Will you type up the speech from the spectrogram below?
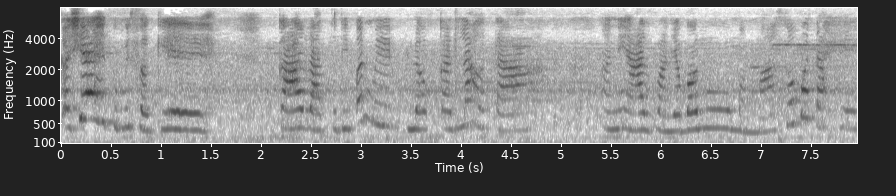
कसे सगळे. काल रात्री पण मी ब्लॉग काढला होता. आणि आज माझ्या बनू मम्मा सोबत आहे.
